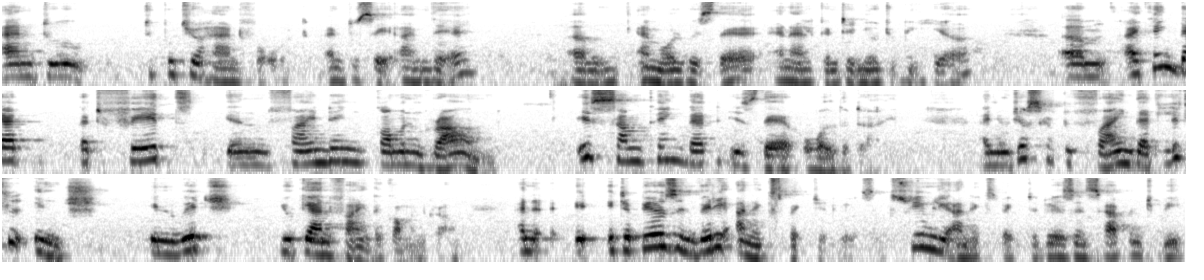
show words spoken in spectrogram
and to to put your hand forward and to say, I'm there, um, I'm always there, and I'll continue to be here. Um, I think that that faith in finding common ground is something that is there all the time. And you just have to find that little inch in which you can find the common ground and it, it, appears in very unexpected ways, extremely unexpected ways. It's happened to me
